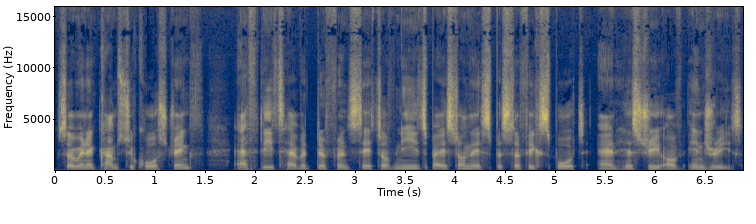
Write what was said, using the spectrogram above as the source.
So, when it comes to core strength, athletes have a different set of needs based on their specific sport and history of injuries.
